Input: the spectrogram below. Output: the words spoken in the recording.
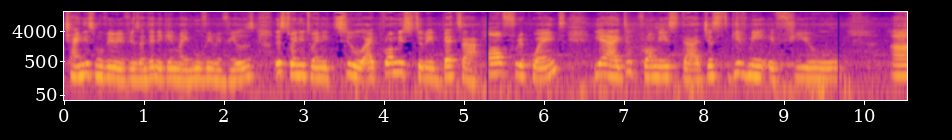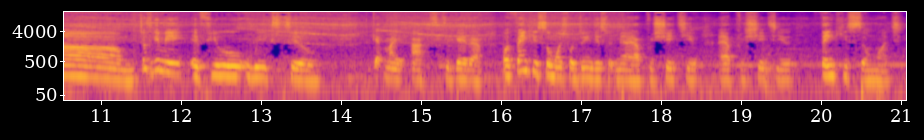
chinese movie reviews and then again my movie reviews. This 2022 i promise to be better more frequent. Yeah i do promise that. Just give me a few um just give me a few weeks to get my act together. But thank you so much for doing this with me. I appreciate you. I appreciate you. Thank you so much.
